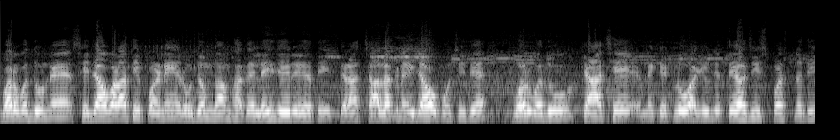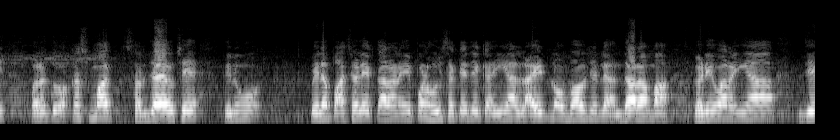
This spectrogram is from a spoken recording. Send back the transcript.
વરવધુને સેજાવાડાથી પરણી રોજમ ગામ ખાતે લઈ જઈ રહી હતી. તેના ચાલકને ઈજાઓ પહોંચી છે. વરવધુ ક્યાં છે? એમને કેટલું વાગ્યું છે? તે હજી સ્પષ્ટ નથી. પરંતુ અકસ્માત સર્જાયો છે. તેનું તેના પાછળ એક કારણ એ પણ હોઈ શકે છે કે અહીંયા લાઇટનો અભાવ છે એટલે અંધારામાં ઘણીવાર અહીંયા જે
